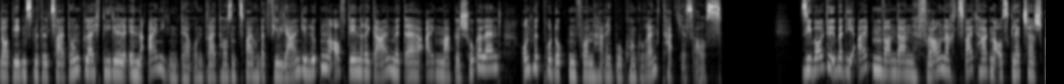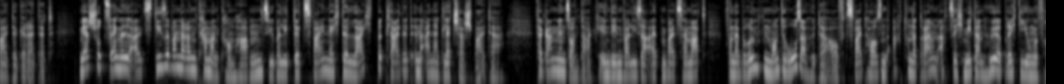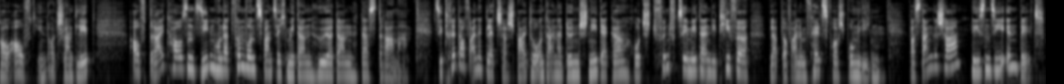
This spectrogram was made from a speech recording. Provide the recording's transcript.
Laut Lebensmittelzeitung gleicht Lidl in einigen der rund 3200 Filialen die Lücken auf den Regalen mit der Eigenmarke Sugarland und mit Produkten von Haribo-Konkurrent Katjes aus. Sie wollte über die Alpen wandern, Frau nach zwei Tagen aus Gletscherspalte gerettet. Mehr Schutzengel als diese Wanderin kann man kaum haben. Sie überlebte zwei Nächte leicht bekleidet in einer Gletscherspalte. Vergangenen Sonntag in den Walliser Alpen bei Zermatt von der berühmten Monte Rosa Hütte auf 2883 Metern Höhe bricht die junge Frau auf, die in Deutschland lebt. Auf 3725 Metern Höhe dann das Drama. Sie tritt auf eine Gletscherspalte unter einer dünnen Schneedecke, rutscht 15 Meter in die Tiefe, bleibt auf einem Felsvorsprung liegen. Was dann geschah, lesen Sie in Bild.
